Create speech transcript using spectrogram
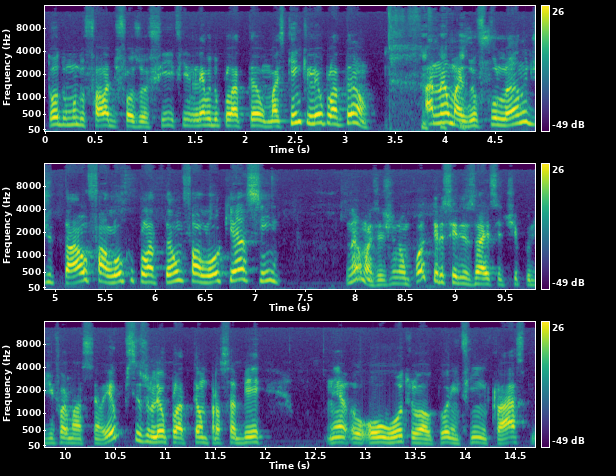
todo mundo fala de filosofia e lembra do Platão, mas quem que leu Platão? Ah, não, mas o fulano de tal falou que o Platão falou que é assim. Não, mas a gente não pode terceirizar esse tipo de informação. Eu preciso ler o Platão para saber, né, ou outro autor, enfim, clássico.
